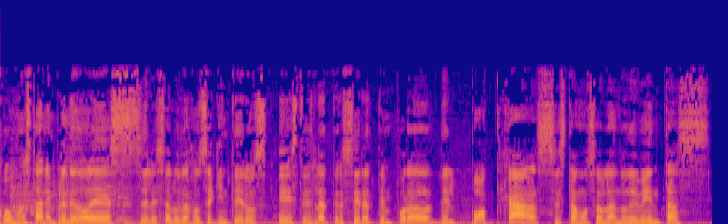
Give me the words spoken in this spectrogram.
¿Cómo están emprendedores? Se les saluda José Quinteros. Esta es la tercera temporada del podcast. Estamos hablando de ventas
